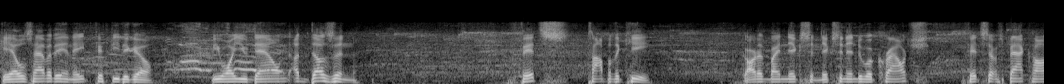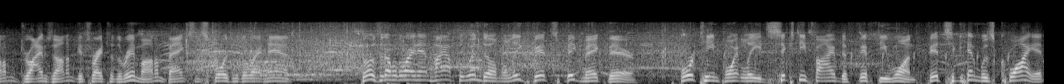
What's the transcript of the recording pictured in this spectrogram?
Gales have it in, 8.50 to go. BYU down a dozen. Fitts, top of the key. Guarded by Nixon. Nixon into a crouch. Fitts steps back on him, drives on him, gets right to the rim on him, banks and scores with the right hand. Throws it up with the right hand high off the window. Malik Fitts, big make there. 14 point lead, 65 to 51. Fitts again was quiet,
